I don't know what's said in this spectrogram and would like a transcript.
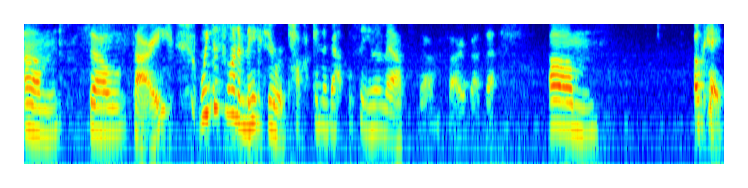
Um, so sorry. We just want to make sure we're talking about the same amount, so I'm sorry about that. Um okay,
